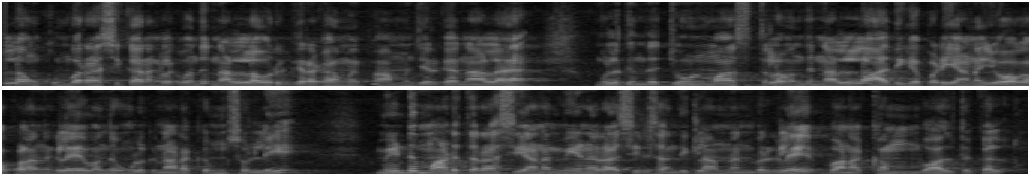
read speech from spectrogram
இல்லை உங்கள் கும்பராசிக்காரங்களுக்கு வந்து நல்ல ஒரு கிரக அமைப்பு அமைஞ்சிருக்கிறதுனால உங்களுக்கு இந்த ஜூன் மாதத்தில் வந்து நல்ல அதிகப்படியான யோக பலன்களே வந்து உங்களுக்கு நடக்கும்னு சொல்லி மீண்டும் அடுத்த ராசியான மீன ராசியில் சந்திக்கலாம் நண்பர்களே. வணக்கம் வாழ்த்துக்கள்.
